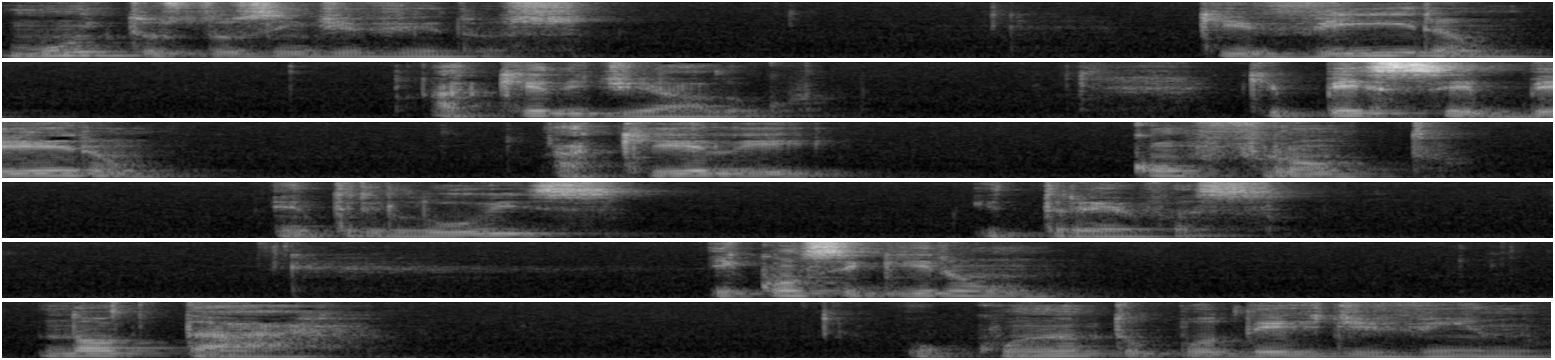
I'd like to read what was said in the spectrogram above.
muitos dos indivíduos que viram aquele diálogo, que perceberam aquele confronto entre luz e trevas, e conseguiram notar o quanto o poder divino,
